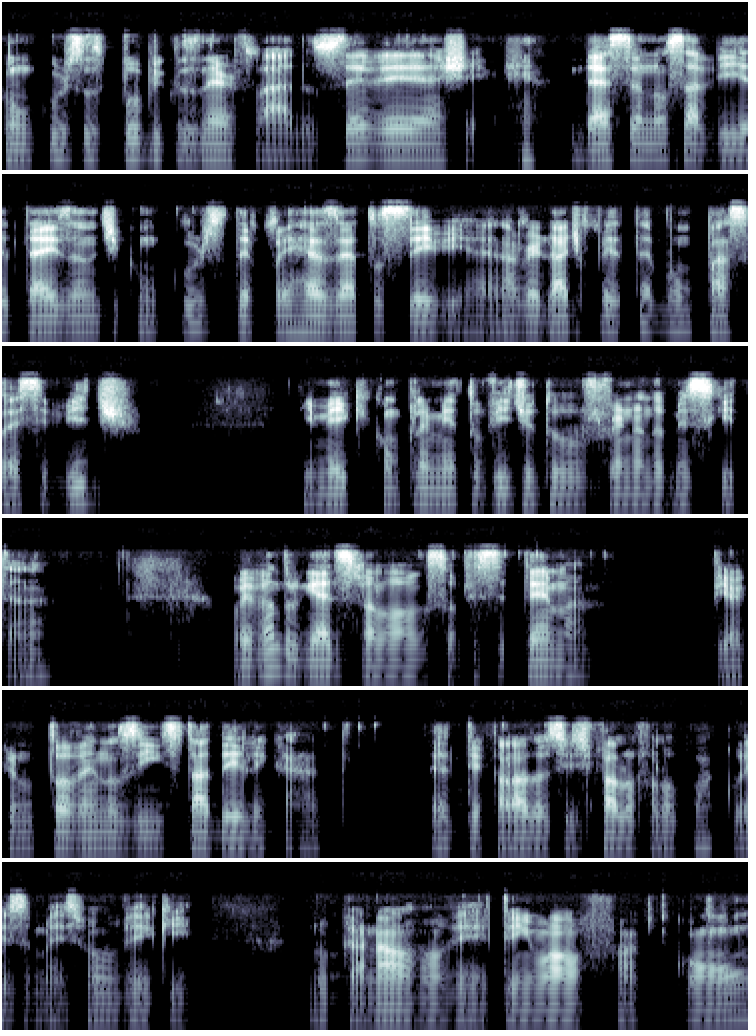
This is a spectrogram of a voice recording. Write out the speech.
Concursos públicos nerfados. Você vê, achei. Dessa eu não sabia. 10 anos de concurso, depois reseta o save. É, Na verdade, foi até bom passar esse vídeo. E meio que complementa o vídeo do Fernando Mesquita, né? O Evandro Guedes falou algo sobre esse tema. Pior que eu não tô vendo os Insta dele, cara. Deve ter falado, se falou, falou alguma coisa, mas vamos ver aqui no canal. Vamos ver, tem o AlphaCon.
